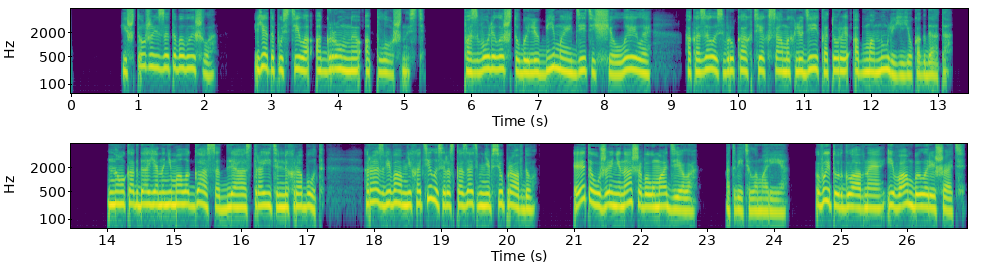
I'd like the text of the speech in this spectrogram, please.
И что же из этого вышло? Я допустила огромную оплошность позволила, чтобы любимое детище Лейлы оказалось в руках тех самых людей, которые обманули ее когда-то. Но когда я нанимала Гаса для строительных работ, разве вам не хотелось рассказать мне всю правду? Это уже не нашего ума дело, ответила Мария. Вы тут главное, и вам было решать.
